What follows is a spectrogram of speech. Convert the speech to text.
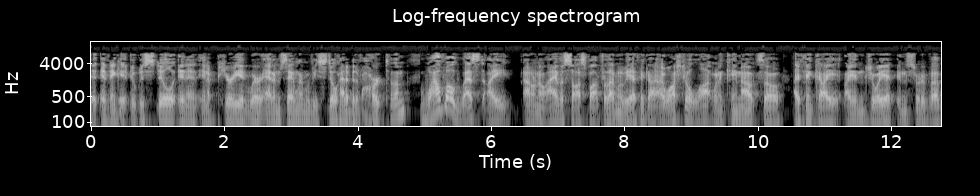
I, I think it, it was still in a, in a period where Adam Sandler movies still had a bit of heart to them. Wild Wild West, I, I don't know. I have a soft spot for that movie. I think I, I watched it a lot when it came out, so I think I, I enjoy it in sort of a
